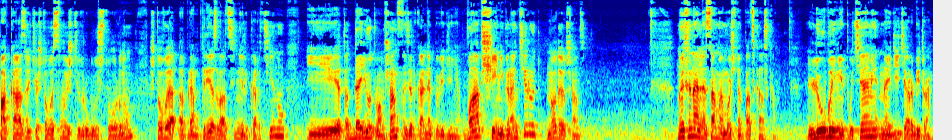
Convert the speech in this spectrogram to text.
показываете, что вы слышите другую сторону, что вы а, прям трезво оценили картину, и это дает вам шанс на зеркальное поведение. Вообще не гарантирует, но дает шанс. Ну и финальная, самая мощная подсказка. Любыми путями найдите арбитра.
